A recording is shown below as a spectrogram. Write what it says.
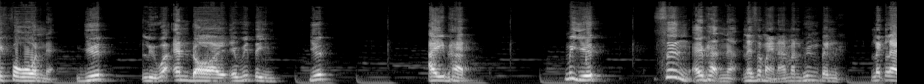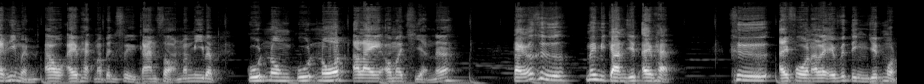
iPhone เนี่ยยึดหรือว่า Android everything ยึด iPad ไม่ยึด ซึ่ง iPad เนี่ยในสมัยนั้นมันเพิ่งเป็น แรกๆที่เหมือนเอา iPad มาเป็นสื่อการสอนมันมีแบบกู๊ดนงกู๊ดโน้ตอะไรเอามาเขียนเนอะแต่ก็คือไม่มีการยึด iPad คือ iPhone อะไร everything ยึดหมด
